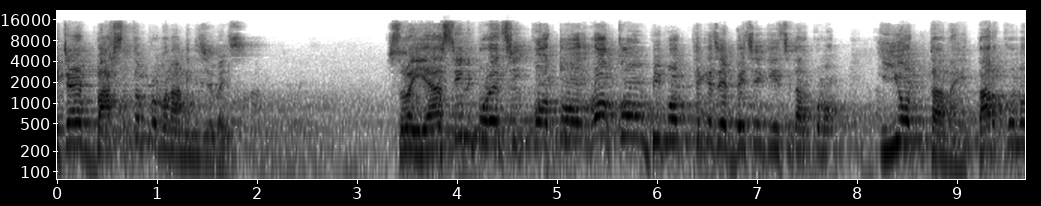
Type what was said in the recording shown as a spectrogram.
এটার বাস্তব প্রমাণ আমি নিজে পাইছি। সুরা ইয়াসিন পড়েছি, কত রকম বিপদ থেকে যে বেঁচে গিয়েছি তার কোনো ইয়ত্তা নাই, তার কোনো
